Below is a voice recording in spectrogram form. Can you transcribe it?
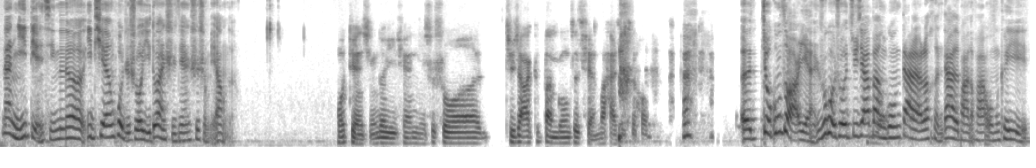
那你典型的一天或者说一段时间是什么样的？我典型的一天，你是说居家办公之前吗？还是之后？呃，就工作而言，如果说居家办公带来了很大的话的话，我们可以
